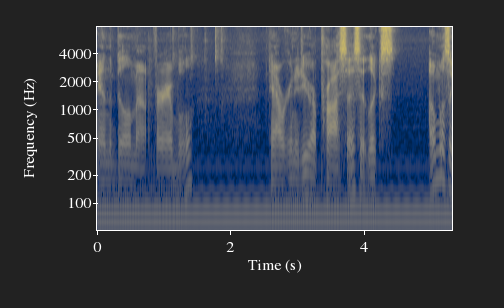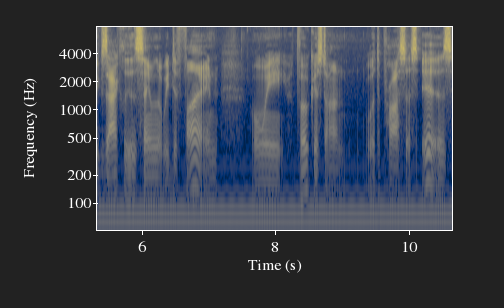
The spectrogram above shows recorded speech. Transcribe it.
and the bill amount variable. Now we're going to do our process. It looks almost exactly the same that we defined when we focused on what the process is.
